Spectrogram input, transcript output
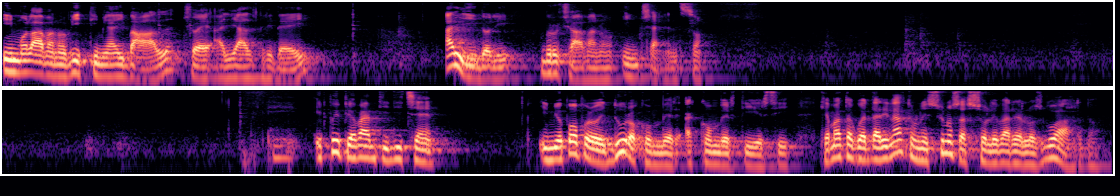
Immolavano vittime ai Baal, cioè agli altri dei, agli idoli bruciavano incenso. E, e poi più avanti dice, il mio popolo è duro a convertirsi, chiamato a guardare in alto nessuno sa sollevare lo sguardo.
